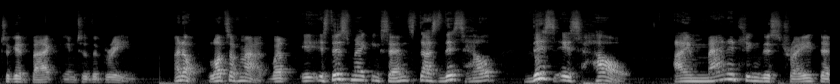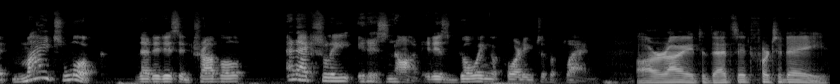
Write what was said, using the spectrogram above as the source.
to get back into the green. I know, lots of math, but is this making sense? Does this help? This is how I'm managing this trade that might look that it is in trouble, and actually it is not. It is going according to the plan. All right, that's it for today.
